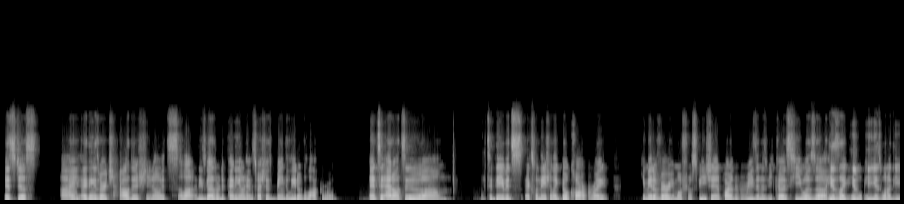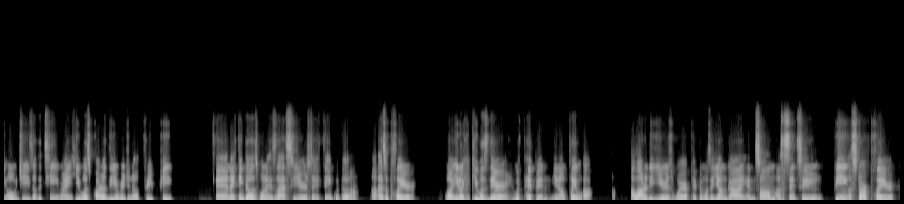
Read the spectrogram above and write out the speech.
it's just I I think it's very childish. You know, it's a lot. These guys were depending on him, especially as being the leader of the locker room. And to add on to um to David's explanation, like Bill Cartwright, he made a very emotional speech, and part of the reason is because he was uh he's like he's he is one of the OGs of the team, right? He was part of the original three P, and I think that was one of his last years. I think with the uh, as a player, well, you know, he was there with Pippen. You know, play uh, a lot of the years where Pippen was a young guy and saw him ascend to being a star player,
